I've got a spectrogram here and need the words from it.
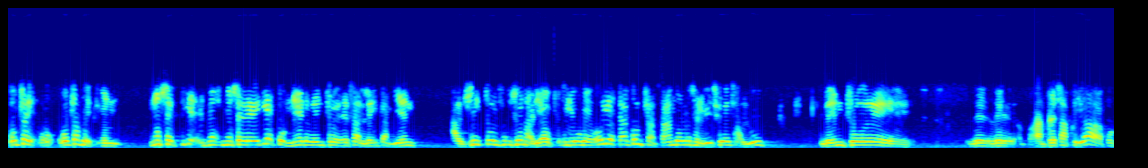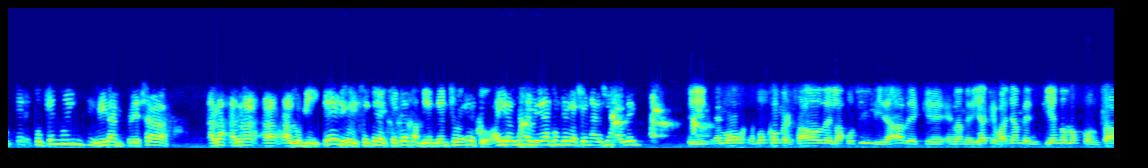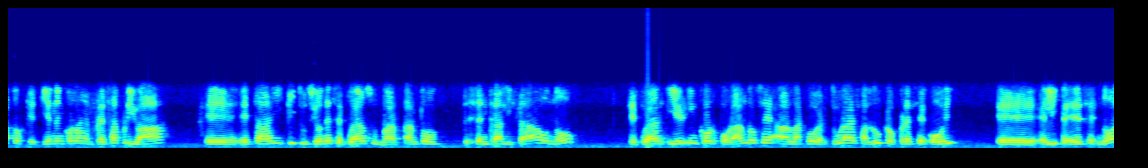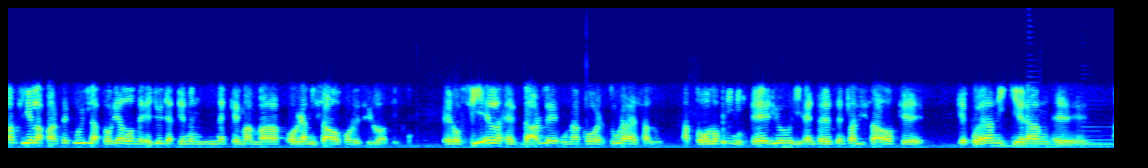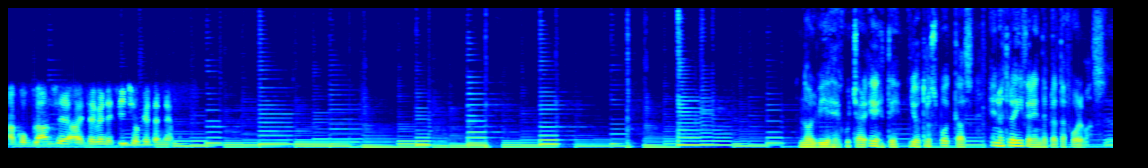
otra, otra cuestión, no se, no, no se debería poner dentro de esa ley también al resto del funcionariado que hoy está contratando los servicios de salud dentro de, de, empresas privadas. ¿Por qué, ¿Por qué no incluir a empresas, a, la, a, a, los ministerios, etcétera, etcétera, también dentro de esto? ¿Hay alguna idea con relación a eso en la ley? Sí, hemos, conversado de la posibilidad de que en la medida que vayan venciendo los contratos que tienen con las empresas privadas, eh, estas instituciones se puedan sumar, tanto descentralizadas o no, que puedan ir incorporándose a la cobertura de salud que ofrece hoy eh, el IPS, no así en la parte jubilatoria donde ellos ya tienen un esquema más organizado, por decirlo así, pero sí en, darle una cobertura de salud a todos los ministerios y entes descentralizados que, que puedan y quieran eh, acoplarse a este beneficio que tenemos. No olvides escuchar este y otros podcasts en nuestras diferentes plataformas.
